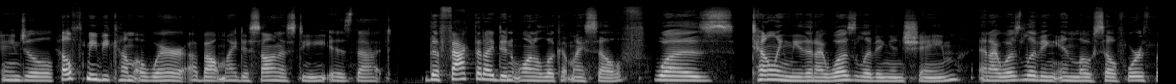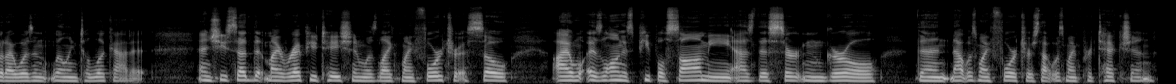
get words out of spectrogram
Angel helped me become aware about my dishonesty is that the fact that I didn't want to look at myself was telling me that I was living in shame and I was living in low self worth, but I wasn't willing to look at it. And she said that my reputation was like my fortress. So, I, as long as people saw me as this certain girl, then that was my fortress, that was my protection.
